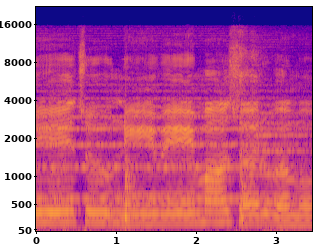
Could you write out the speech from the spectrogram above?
యేసు నీవే మా సర్వము.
